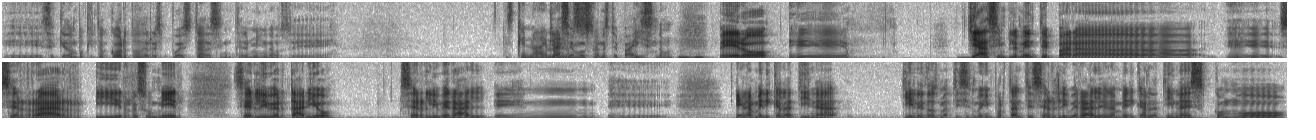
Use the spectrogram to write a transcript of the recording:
eh, se queda un poquito corto de respuestas en términos de Es que no hay qué manos. hacemos con este país, ¿no? Pero eh, ya simplemente para cerrar y resumir, ser libertario, ser liberal en, en América Latina tiene dos matices muy importantes. Ser liberal en América Latina es como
